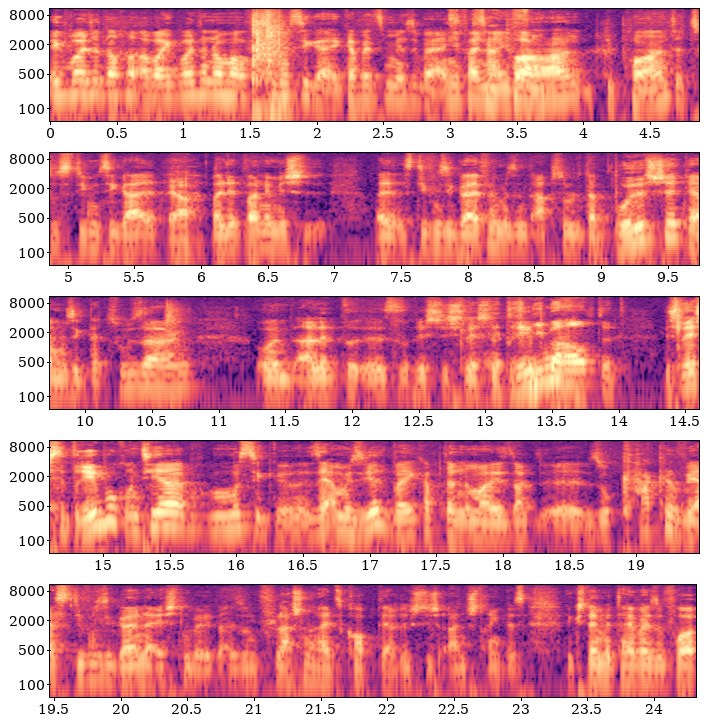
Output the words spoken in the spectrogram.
Ich wollte doch, aber ich wollte noch mal auf Steven Seagal. Ich habe jetzt mir ist über eingefallen, die. Pointe, die Pointe zu Steven Seagal. Ja. Weil das war nämlich, weil Steven Seagal-Filme sind absoluter Bullshit, ja, muss ich dazu sagen. Und alles ist richtig schlechte Drehbuch. behauptet. schlechte Drehbuch und hier musste ich sehr amüsiert, weil ich habe dann immer gesagt, äh, so kacke wäre Steven Seagal in der echten Welt, also ein Flaschenhalskopf, der richtig anstrengend ist. Ich stelle mir teilweise vor,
